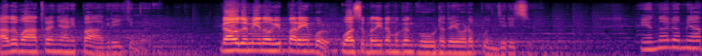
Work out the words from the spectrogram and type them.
അതുമാത്രം ഞാനിപ്പോൾ ആഗ്രഹിക്കുന്നത്. ഗൗതമി നോക്കി പറയുമ്പോൾ വസുമതിയുടെ മുഖം കൂട്ടതയോടെ പുഞ്ചിരിച്ചു. എന്നാലും അമ്മ ആ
